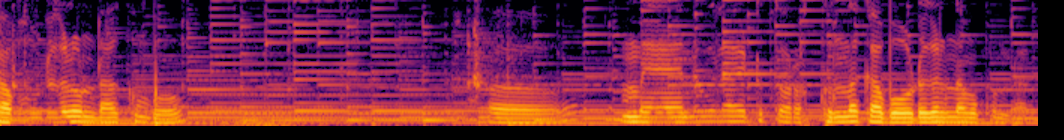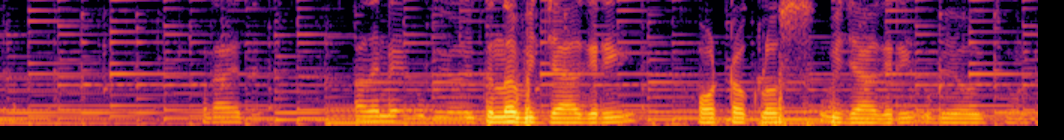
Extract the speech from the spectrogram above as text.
കബോർഡുകൾ ഉണ്ടാക്കുമ്പോൾ മാനുവലായിട്ട് തുറക്കുന്ന കബോർഡുകൾ നമുക്കുണ്ടാക്കാം. അതായത് അതിന് ഉപയോഗിക്കുന്ന വിജാഗിരി ഓട്ടോക്ലോസ് വിജാഗിരി ഉപയോഗിച്ചുകൊണ്ട്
